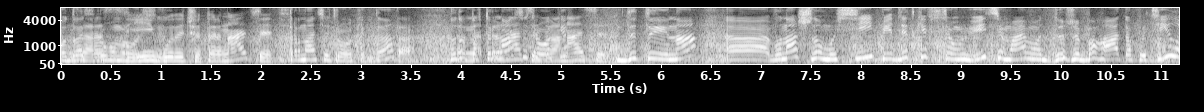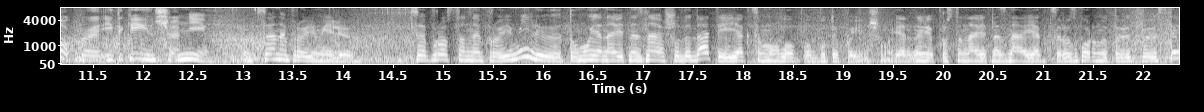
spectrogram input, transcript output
У 22-му році. їй буде 14. 13 років, да? Так. Ну тобто в 13 років 12. дитина, е, вона ж ну ми всі підлітки в цьому віці маємо дуже багато хотілок е, і таке інше. Ні, це не про Емілію. Це просто не про Емілію, тому я навіть не знаю, що додати і як це могло б бути по-іншому. Я, ну, я просто навіть не знаю, як це розгорнуто відповісти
